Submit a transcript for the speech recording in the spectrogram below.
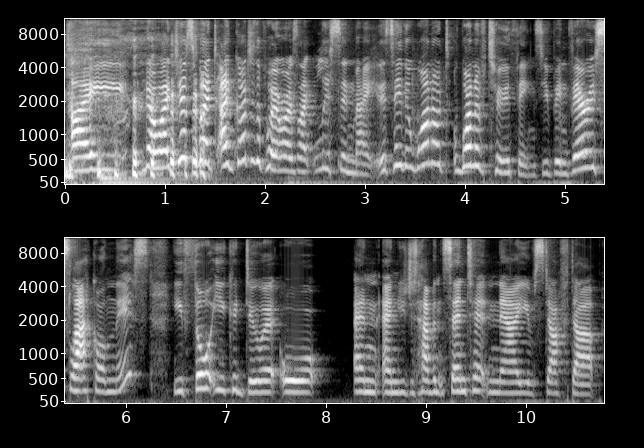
I no, I just went. I got to the point where I was like, "Listen, mate, it's either one or t- one of two things. You've been very slack on this. You thought you could do it, or and and you just haven't sent it, and now you've stuffed up.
